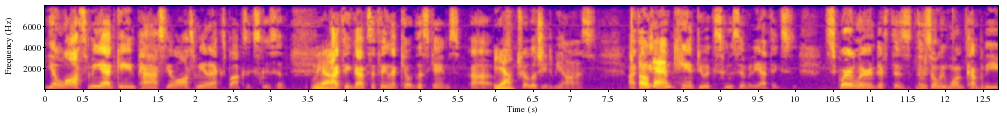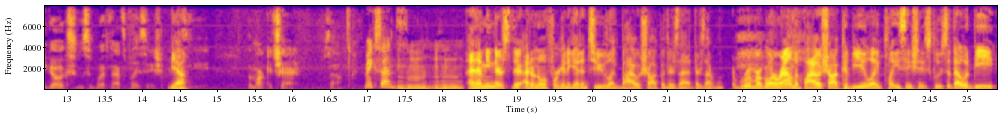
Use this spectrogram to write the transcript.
You lost me at Game Pass. You lost me at Xbox exclusive. Yeah. I think that's the thing that killed this game's uh, Yeah. trilogy. To be honest, I think Okay. you can't do exclusivity. I think Square learned if there's there's only one company you go exclusive with, that's PlayStation. Yeah. the market share. So Makes sense. Mm-hmm, mm-hmm. And I mean, there's there. I don't know if we're gonna get into like Bioshock, but there's that there's that rumor going around that Bioshock could be like PlayStation exclusive. That would be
